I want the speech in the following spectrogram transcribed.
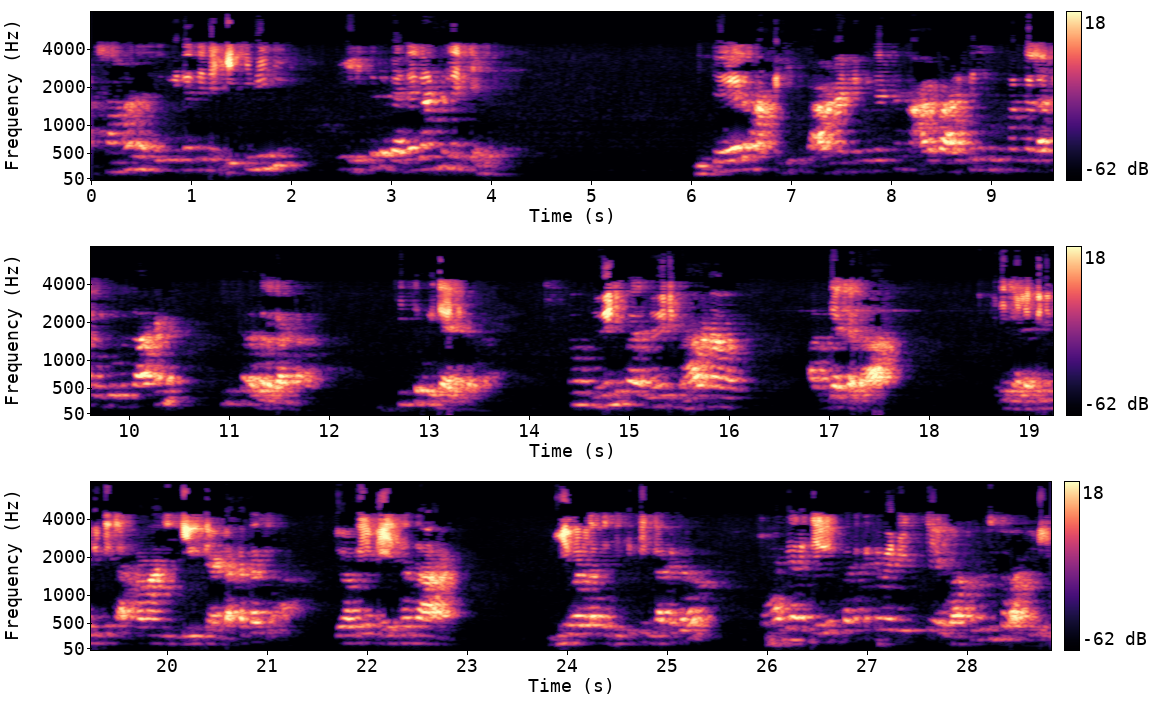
අසහන සුවිදෙන හිතිවිලි මේ හිතට වැද ගන්න ලැජ්ජයි. විතරම අපි හිත භාවනා කරනකොට ආහාර පාල කියන කුරුකම් කරලා ඔළුව දාගෙන හිත කර ගන්නවා. හිත පිටයි කරනවා. මෙවැනි මෙවැනි භාවනාව අධ්‍යක්ෂලා ඉතින් ගැළපෙන විදිහට අප්‍රමාණ ජීවිතයක් ගත කරලා ඒ වගේම ඒ සඳහා ජීවවලද හිතකින් ගත කරොත් එයාගේ දෙලොපකට වැඩිච්ච වතුරු ටික වගේ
